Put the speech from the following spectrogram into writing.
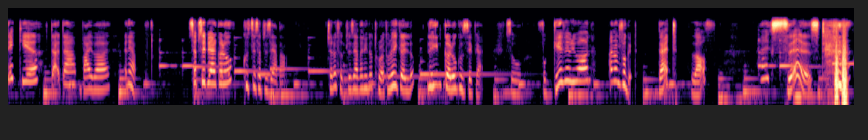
take care tata bye bye अरे आप सबसे प्यार करो, खुद से सबसे ज़्यादा। चलो, सबसे ज़्यादा नहीं तो थोड़ा थोड़ा ही कर लो, लेकिन करो खुद से प्यार। सो forgive everyone? And don't forget. That love exists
